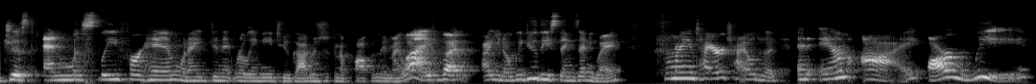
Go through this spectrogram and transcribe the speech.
just endlessly for him when I didn't really need to. God was just going to plop him in my life. But I, you know, we do these things anyway for my entire childhood. And am I, are we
